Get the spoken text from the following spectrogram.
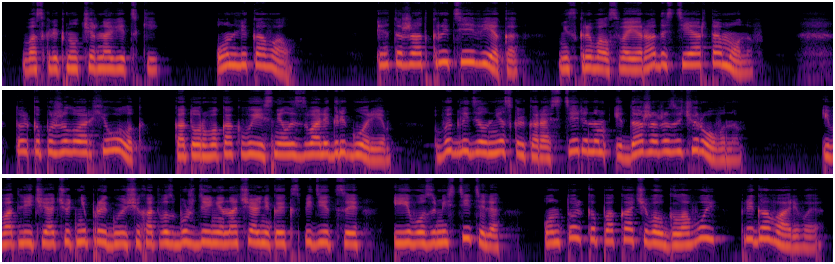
— воскликнул Черновицкий. Он ликовал. «Это же открытие века!» — не скрывал своей радости и Артамонов. Только пожилой археолог, которого, как выяснилось, звали Григорием, выглядел несколько растерянным и даже разочарованным. И в отличие от чуть не прыгающих от возбуждения начальника экспедиции и его заместителя, он только покачивал головой, приговаривая —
